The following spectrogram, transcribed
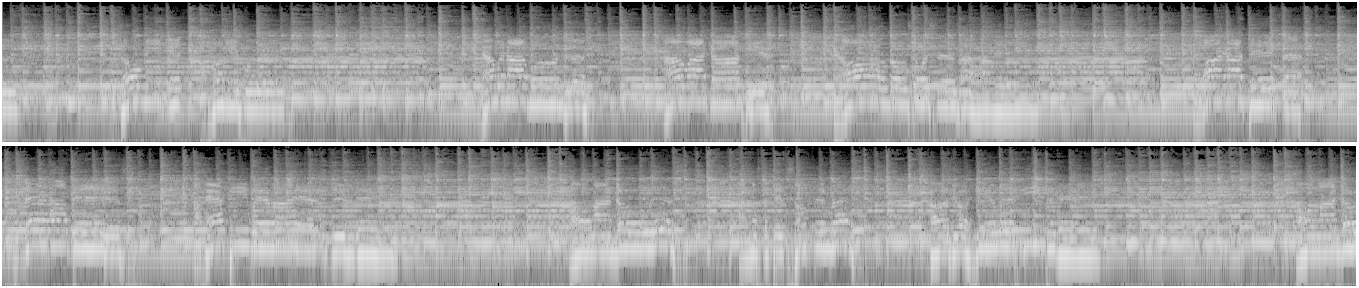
the all I know is I must have picked something right. Cause you're here with me today. All I know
